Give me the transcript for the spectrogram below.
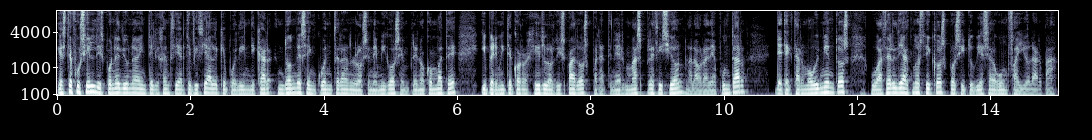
Este fusil dispone de una inteligencia artificial que puede indicar dónde se encuentran los enemigos en pleno combate y permite corregir los disparos para tener más precisión a la hora de apuntar, detectar movimientos o hacer diagnósticos por si tuviese algún fallo el arma.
